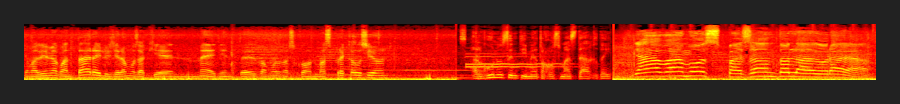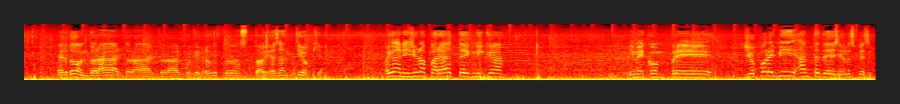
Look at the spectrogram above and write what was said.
Que más bien me aguantara y lo hiciéramos aquí en Medellín. Entonces vámonos con más precaución. Algunos centímetros más tarde. Ya vamos pasando la dorada. Perdón, Doradal, Doradal, Doradal, porque creo que todavía es Antioquia. Oigan, hice una parada técnica y me compré. Yo por ahí vi, antes de decir los precios,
